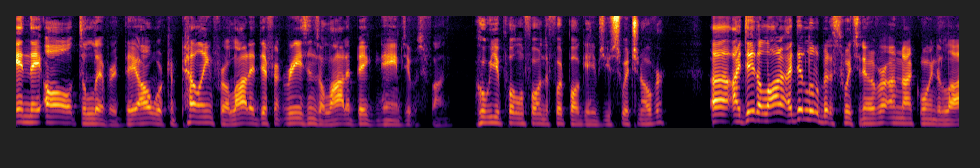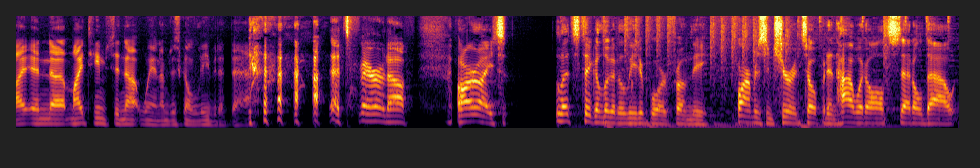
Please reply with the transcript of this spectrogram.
And they all delivered. They all were compelling for a lot of different reasons, a lot of big names. It was fun. Who were you pulling for in the football games? You switching over? Uh, I did a lot. I did a little bit of switching over. I'm not going to lie, and uh, my teams did not win. I'm just going to leave it at that. That's fair enough. All right, let's take a look at the leaderboard from the Farmers Insurance Open and how it all settled out.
